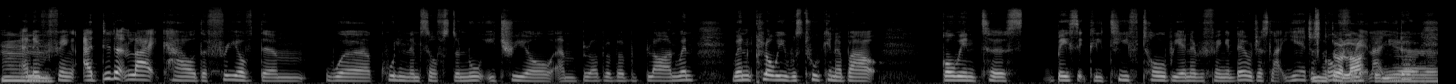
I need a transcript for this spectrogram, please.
and everything. I didn't like how the three of them were calling themselves the naughty trio and blah blah blah blah blah. And when when Chloe was talking about going to basically teeth Toby and everything, and they were just like, yeah, just go for laughing, it. Like, you don't. yeah.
